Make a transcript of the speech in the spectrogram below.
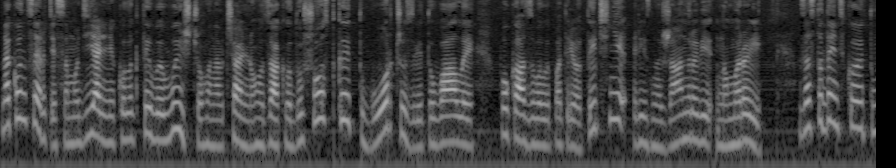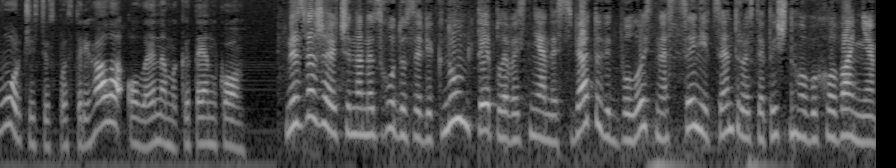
На концерті самодіяльні колективи вищого навчального закладу шостки творчо звітували, показували патріотичні різножанрові номери. За студентською творчістю спостерігала Олена Микитенко. Незважаючи на незгоду за вікном, тепле весняне свято відбулось на сцені центру естетичного виховання.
